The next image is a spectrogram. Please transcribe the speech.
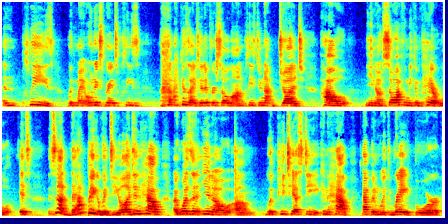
And please with my own experience please because i did it for so long please do not judge how you know so often we compare. Well it's it's not that big of a deal. I didn't have, I wasn't, you know, um, with PTSD. It can have happen with rape or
